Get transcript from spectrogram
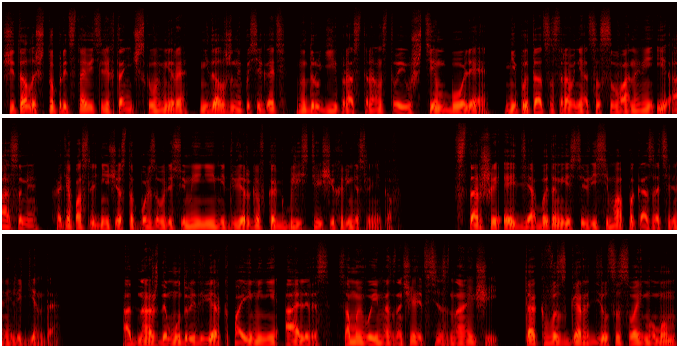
Считалось, что представители хтонического мира не должны посягать на другие пространства и уж тем более не пытаться сравняться с ванами и асами, хотя последние часто пользовались умениями двергов как блестящих ремесленников. В старшей Эдди об этом есть весьма показательная легенда. Однажды мудрый дверг по имени Альвес, само его имя означает «всезнающий», так возгордился своим умом,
